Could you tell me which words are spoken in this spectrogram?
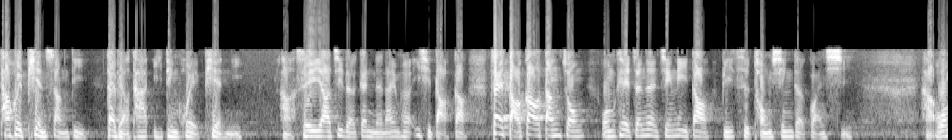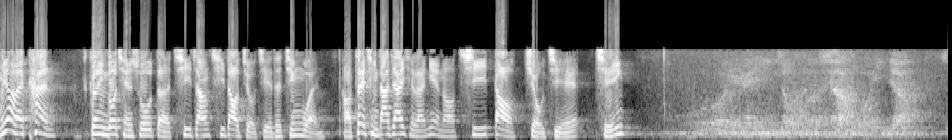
他会骗上帝，代表他一定会骗你。好，所以要记得跟你的男女朋友一起祷告。在祷告当中，我们可以真正经历到彼此同心的关系。好，我们要来看哥林多前书的七章七到九节的经文。好，再请大家一起来念哦，七到九节，请。我愿意众人像我一样，只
